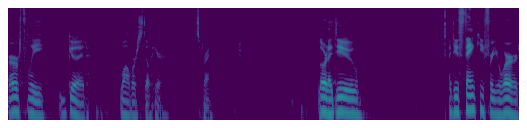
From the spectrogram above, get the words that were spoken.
earthly good while we're still here. Let's pray. Lord, I do I do thank you for your word.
